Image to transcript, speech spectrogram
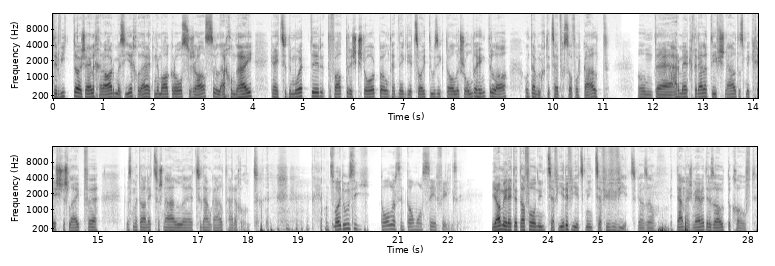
Der Vito ist eigentlich ein armer Sieg, weil er hat nicht mal grosse Chancen, weil er kommt heim, geht zu der Mutter, der Vater ist gestorben und hat irgendwie 2000 Dollar Schulden hinterlassen und dann braucht er jetzt einfach sofort Geld. Und äh, er merkt relativ schnell, dass mit Kistenschleifen, dass man da nicht so schnell äh, zu dem Geld herkommt. Und 2000 Dollar sind damals sehr viel. Gewesen. Ja, wir reden da von 1944, 1945. Also mit dem hast du mehr wieder ein Auto gekauft.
